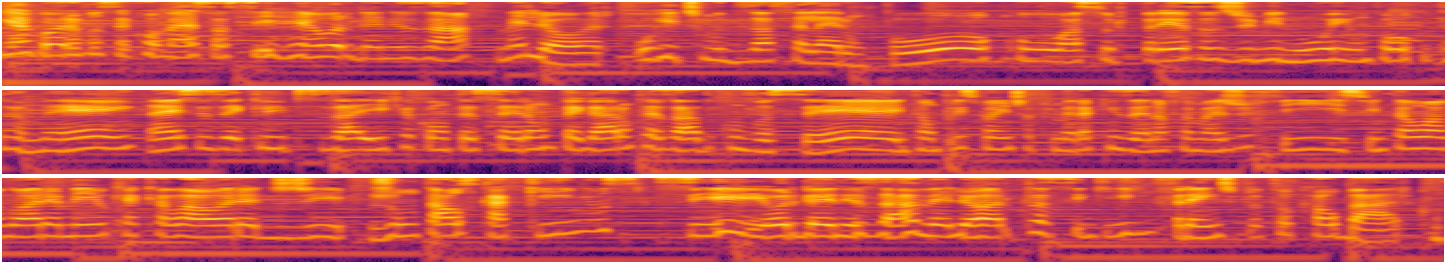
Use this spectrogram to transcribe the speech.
E agora você começa a se reorganizar melhor. O ritmo desacelera um pouco, as surpresas diminuem um pouco também, né? Esses eclipses aí que aconteceram pegaram pesado com você, então principalmente a primeira quinzena foi mais difícil. Então agora é meio que aquela hora de juntar os caquinhos, se organizar melhor para seguir em frente, para tocar o barco.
